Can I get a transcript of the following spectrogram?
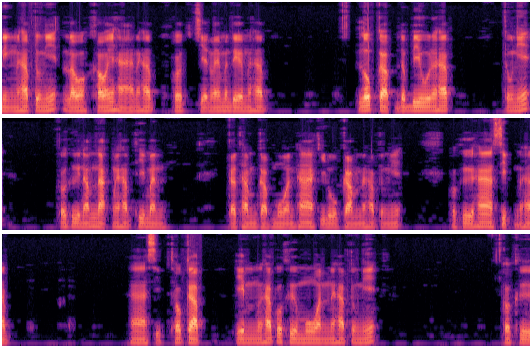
1นะครับ ตรงนี้เราเขาให้หานะครับ ก็เขียนไว้เหมือนเดิมนะครับ ลบกับ w นะครับ ตรงนี้ก็คือน้ำหนักนะครับที่มันกระทำกับมวล 5 กิโลกรัมนะครับ ตรงนี้ก็คือ 50 นะครับ 50 เท่ากับ m นะครับก็คือมวลนะครับตรงนี้ ก็คือ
